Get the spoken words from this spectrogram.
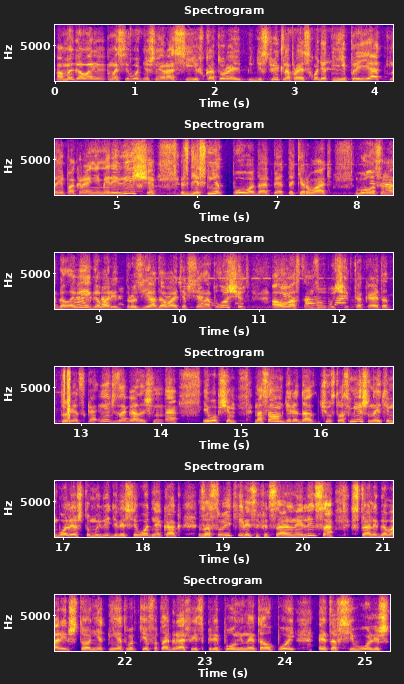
а мы говорим о сегодняшней России, в которой действительно происходят неприятные, по крайней мере, вещи. Здесь нет повода, опять-таки, рвать волосы на голове и говорить, друзья, давайте все на площадь, а у вас там звучит какая-то турецкая речь загадочная. И, в общем, на самом самом деле, да, чувства смешанные, тем более, что мы видели сегодня, как засуетились официальные лица, стали говорить, что нет-нет, вот те фотографии с переполненной толпой, это всего лишь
